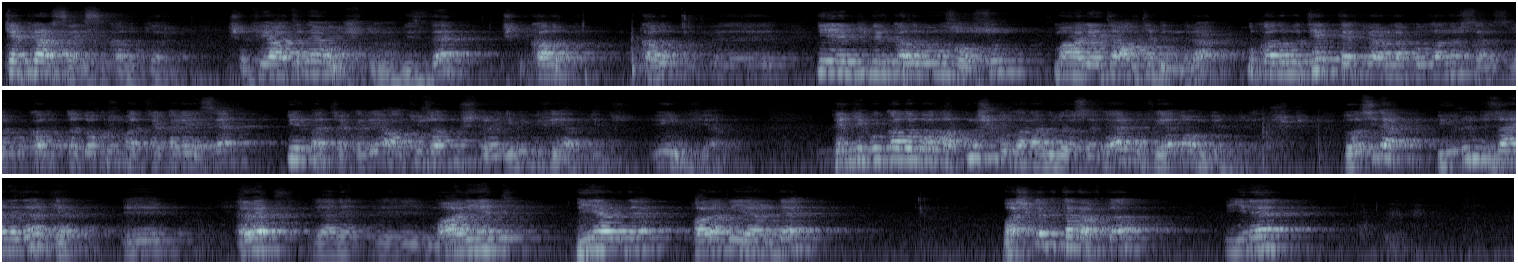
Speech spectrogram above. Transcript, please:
tekrar sayısı kalıpları. İşte fiyatı ne oluşturur bizde? İşte kalıp. Kalıp, e, diyelim ki bir kalıbımız olsun, maliyeti 6000 lira. Bu kalıbı tek tekrarla kullanırsanız ve bu kalıpta 9 metrekare ise 1 metrekareye 660 lira gibi bir fiyat gelir. İyi bir fiyat. Peki bu kalıbı 60 kullanabiliyorsak eğer bu fiyat 11 liraya düşer. Dolayısıyla bir ürün dizayn ederken e, evet yani e, maliyet bir yerde, para bir yerde başka bir tarafta yine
